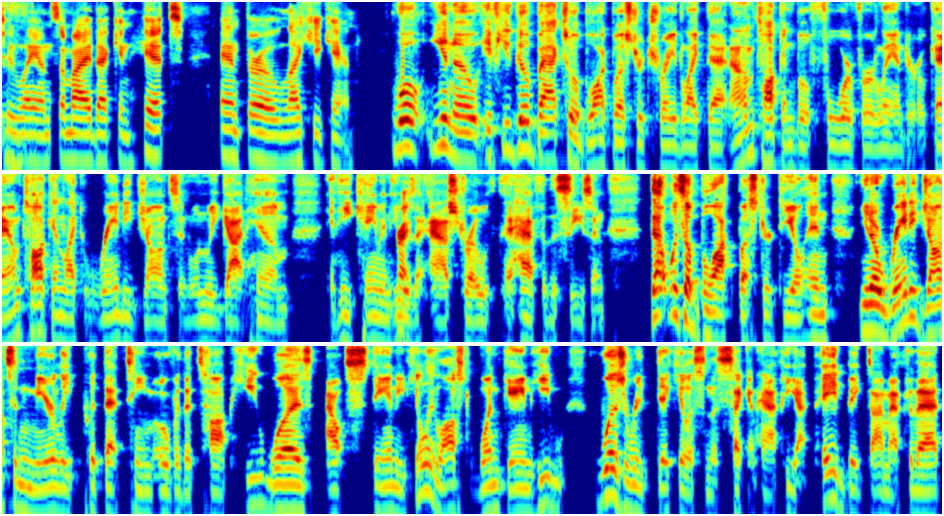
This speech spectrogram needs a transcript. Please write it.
to mm-hmm. land somebody that can hit and throw like he can. Well, you know, if you go back to a blockbuster trade like that, I'm talking before Verlander, okay? I'm talking like Randy Johnson when we got him and he came in, he right. was an Astro half of the season. That was a blockbuster deal. And, you know, Randy Johnson nearly put that team over the top. He was outstanding. He only lost one game. He was ridiculous in the second half. He got paid big time after that.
